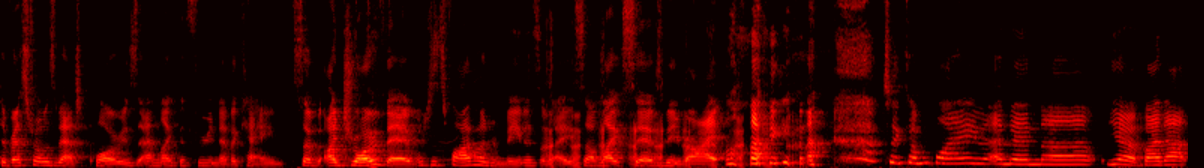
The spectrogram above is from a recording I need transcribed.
The restaurant was about to close, and like the food never came. So I drove there, which is 500 meters away. So I'm like, serves me right, like to complain. And then, uh, yeah, by that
